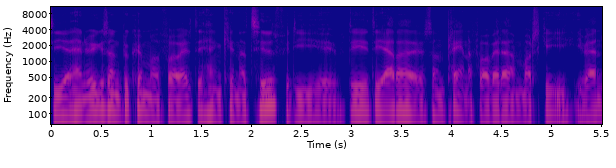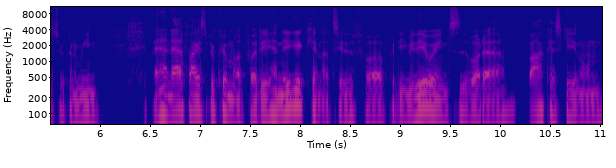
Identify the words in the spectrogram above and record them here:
siger, at han er jo ikke sådan bekymret for alt det, han kender til, fordi øh, det, det er der sådan planer for, hvad der måtte ske i, i verdensøkonomien. Men han er faktisk bekymret for det, han ikke kender til, for, fordi vi lever i en tid, hvor der bare kan ske nogle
